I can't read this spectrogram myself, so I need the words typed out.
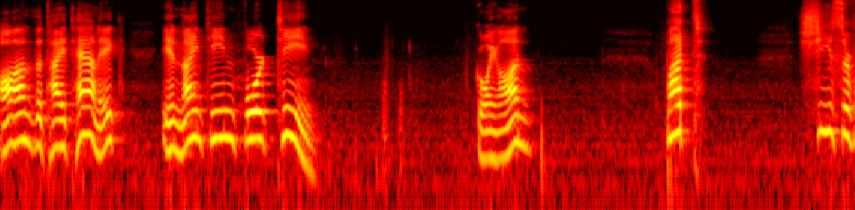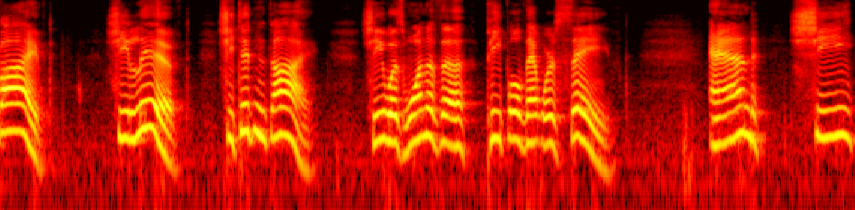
on the Titanic in 1914. Going on. But she survived. She lived. She didn't die. She was one of the people that were saved. And she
